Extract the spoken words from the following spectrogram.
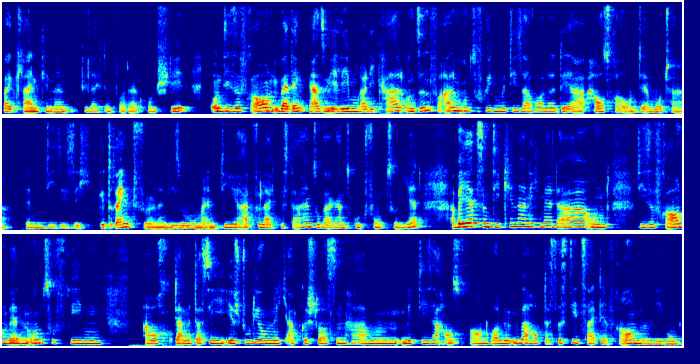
bei Kleinkindern vielleicht im Vordergrund steht. Und diese Frauen überdenken also ihr Leben radikal und sind vor allem unzufrieden mit dieser Rolle der Hausfrau und der Mutter, in die sie sich gedrängt fühlen in diesem Moment. Die hat vielleicht bis dahin sogar ganz gut funktioniert. Aber jetzt sind die Kinder nicht mehr da und diese Frauen werden unzufrieden auch damit, dass sie ihr Studium nicht abgeschlossen haben, mit dieser Hausfrauenrolle überhaupt. Das ist die Zeit der Frauenbewegung.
